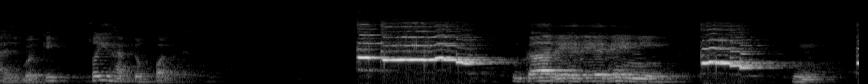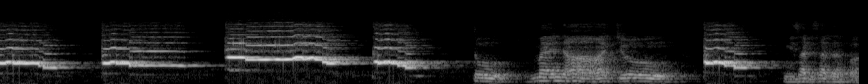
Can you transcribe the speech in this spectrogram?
as murki so you have to follow this गा रे रे रे नी तो मैं नाचू। निशा निशा धा पा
